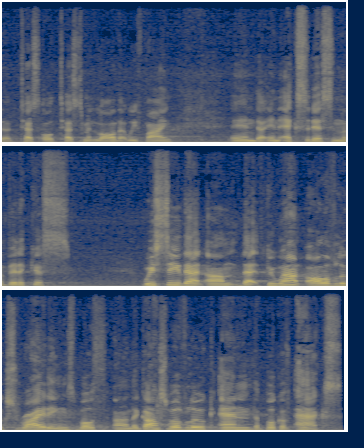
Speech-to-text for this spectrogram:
the Old Testament law that we find in, uh, in Exodus and Leviticus we see that, um, that throughout all of Luke's writings, both uh, the Gospel of Luke and the book of Acts,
